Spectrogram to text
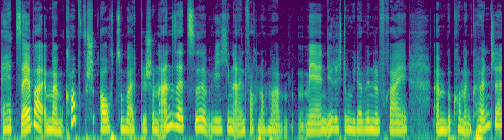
hätte selber in meinem Kopf auch zum Beispiel schon Ansätze, wie ich ihn einfach nochmal mehr in die Richtung wieder windelfrei ähm, bekommen könnte,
